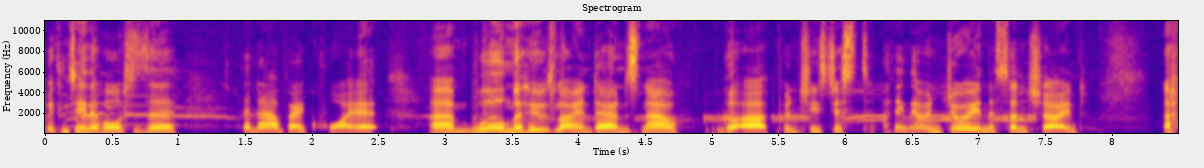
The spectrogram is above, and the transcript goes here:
we can see the horses are they're now very quiet. Um, Wilma, who was lying down, has now got up and she's just, I think they're enjoying the sunshine. and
